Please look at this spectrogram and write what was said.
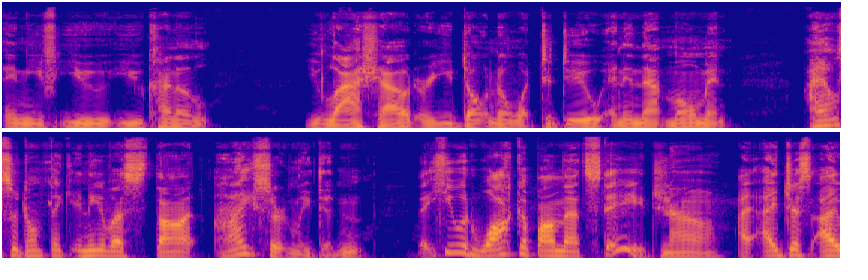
And you, you, you kind of, you lash out or you don't know what to do. And in that moment, I also don't think any of us thought, I certainly didn't, that he would walk up on that stage. No. I, I just I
